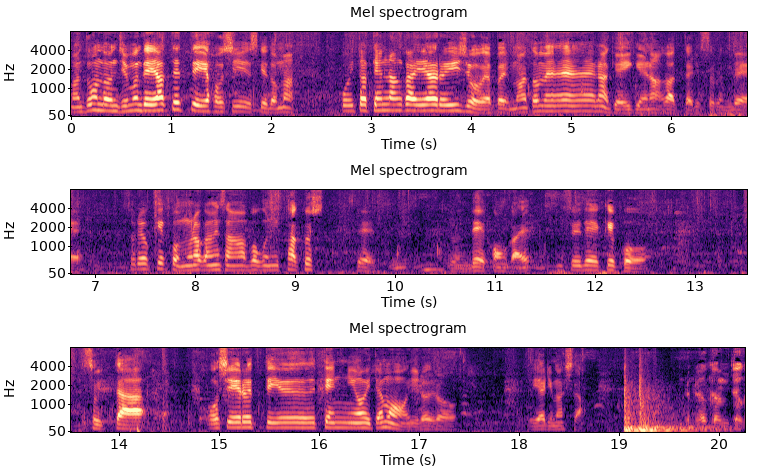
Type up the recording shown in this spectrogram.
まあ、どんどん自分でやってってほしいですけど、まあ、こういった展覧会やる以上やっぱりまとめなきゃいけなかったりするんでそれを結構村上さんは僕に託してるんで今回それで結構そういった教えるっていう点においてもいろいろやりました。中見隆の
